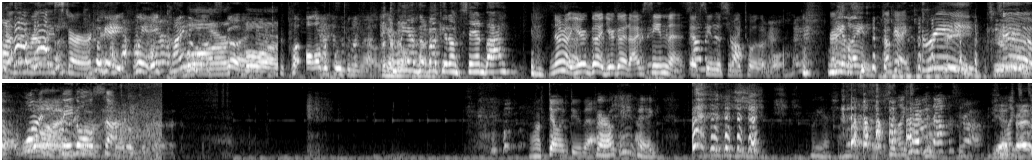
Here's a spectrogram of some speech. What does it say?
And then really stir. Okay, wait. It kind of More, looks good. more. Put all the poop in the milk. Can we have the bucket on standby? No, no, you're good. You're good. I've seen this. I've seen this in my toilet bowl. Be a lady. Okay, three, two, one. one. Big ol' suck. Don't do that. Feral guinea pig. Oh yeah, she, she likes Try without the straw. Yeah, likes try to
